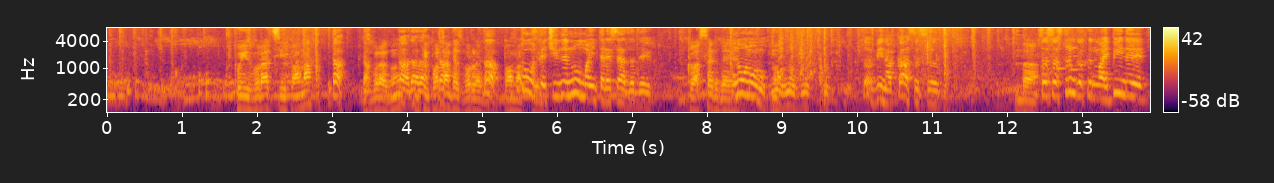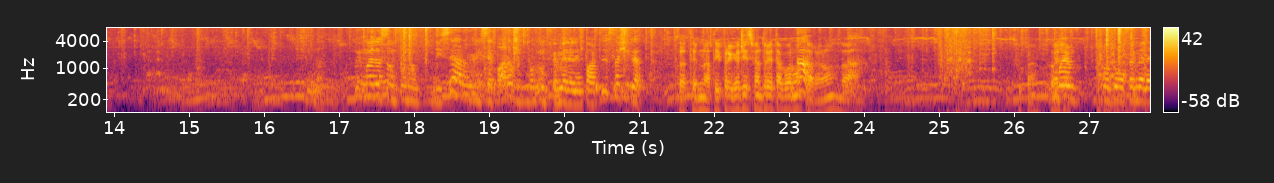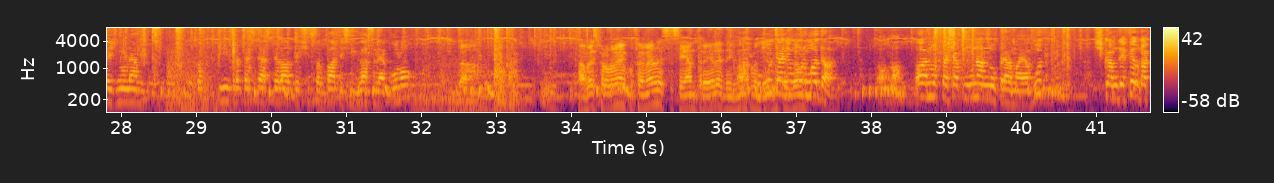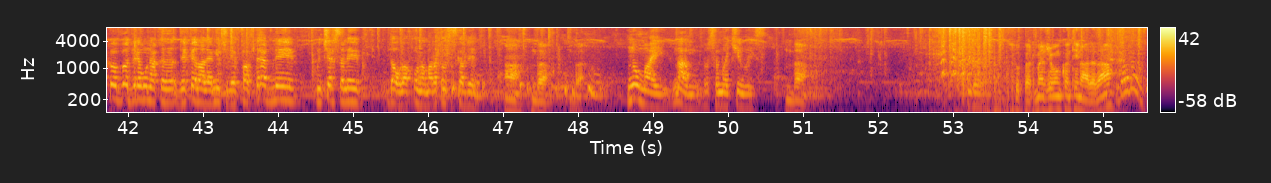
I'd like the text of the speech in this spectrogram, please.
Pui zburați toamna? Da, da. Zburați, nu? Da, da, Sunt da, importante da. zborurile de Da, toamna cu 250 nu mă interesează de... Clasări de... Nu, nu, nu, nu, nu, nu. Să vin acasă, să, Da. să se strângă cât mai bine. Da. Noi mai lăsăm până diseară, îi separăm, îi băgăm femelele în partea asta și gata. S-a terminat. Îi pregătiți pentru etapa următoare, nu? da. Super. Mai Mergem. am vreo două femele aici, nu le-am... Că intră peste astea alte și să bate și glasele acolo. Da. Aveți probleme cu femelele să se ia între ele, de exemplu? Cu mulți ani în sezon? urmă, da. A- Anul ăsta și acum un an nu prea am mai avut. Și cam de fel, dacă văd vreuna că de fel ale mici le fac treabă, le încerc să le dau la fond la maraton să scap de ele. Ah, da, da, Nu mai, n-am să mă chinui. da. Da, Super. Mergem în continuare, da? da. da.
